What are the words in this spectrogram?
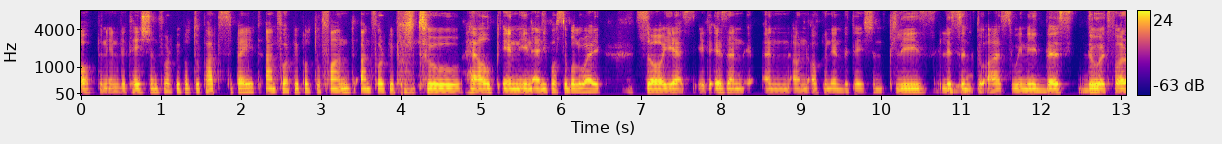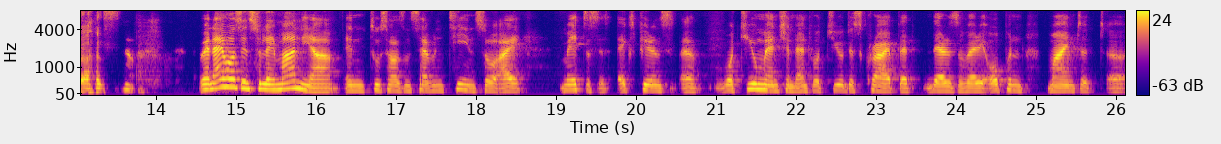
open invitation for people to participate and for people to fund and for people to help in, in any possible way. So yes, it is an, an, an open invitation. Please listen to us. We need this. Do it for us. When I was in Suleimania in 2017, so I made this experience, uh, what you mentioned and what you described, that there is a very open-minded uh,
